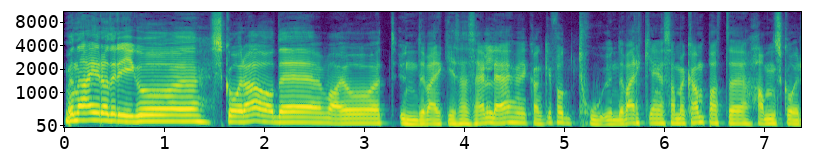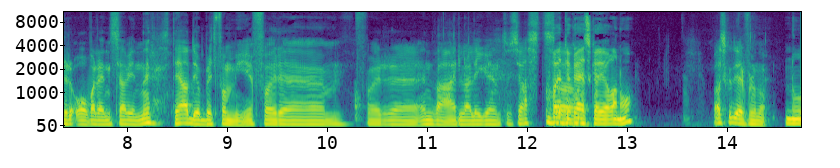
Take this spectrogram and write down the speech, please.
Men nei, Rodrigo scora, og det var jo et underverk i seg selv, det. Vi kan ikke få to underverk i samme kamp. At eh, han skårer og Valencia vinner. Det hadde jo blitt for mye for, for enhver La Liga-entusiast. Vet du hva jeg skal gjøre nå? Hva skal du gjøre for noe nå? Nå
